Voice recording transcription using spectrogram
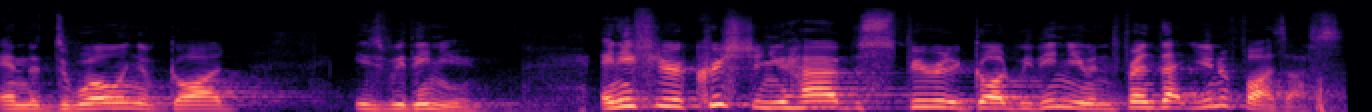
and the dwelling of God is within you. And if you're a Christian, you have the Spirit of God within you, and friends, that unifies us.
